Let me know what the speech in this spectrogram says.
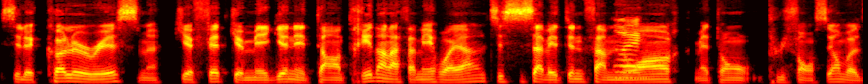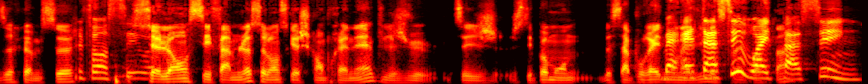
c'est le colorisme qui a fait que Meghan est entrée dans la famille royale. Tu sais, si ça avait été une femme noire, mettons, plus foncée, on va le dire comme ça. Plus foncée, Selon ces femmes-là, selon ce que je comprenais, puis là, je, tu sais, je, sais pas mon. Ça pourrait être ben, mon avis. Elle est assez white passing.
